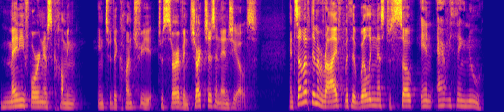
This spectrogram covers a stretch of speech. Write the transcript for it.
many foreigners coming into the country to serve in churches and NGOs. And some of them arrived with a willingness to soak in everything new,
